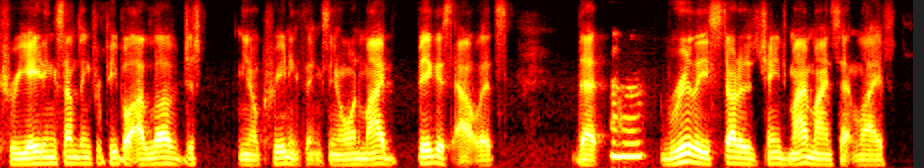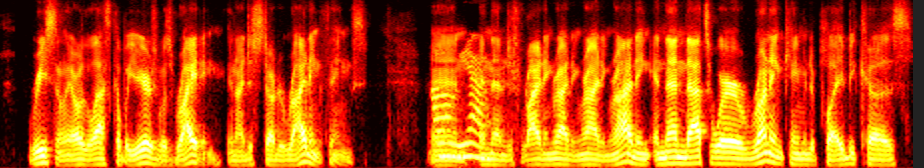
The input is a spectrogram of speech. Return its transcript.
creating something for people. I love just, you know, creating things. You know, one of my biggest outlets that uh-huh. really started to change my mindset in life recently over the last couple years was writing. And I just started writing things. Oh, and, oh, yeah. and then just writing, writing, writing, writing. And then that's where running came into play because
